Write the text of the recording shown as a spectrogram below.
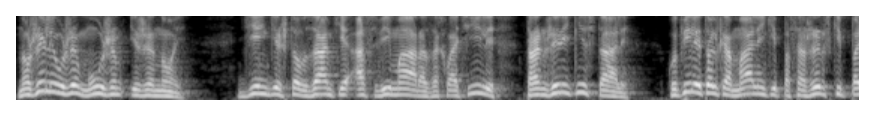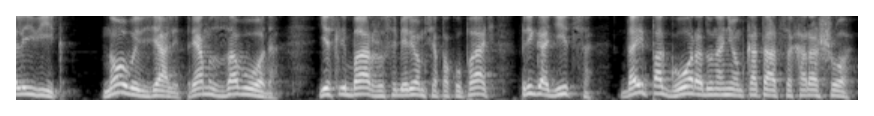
Но жили уже мужем и женой. Деньги, что в замке Асвимара захватили, транжирить не стали. Купили только маленький пассажирский полевик. Новый взяли, прямо с завода. Если баржу соберемся покупать, пригодится. Да и по городу на нем кататься хорошо.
